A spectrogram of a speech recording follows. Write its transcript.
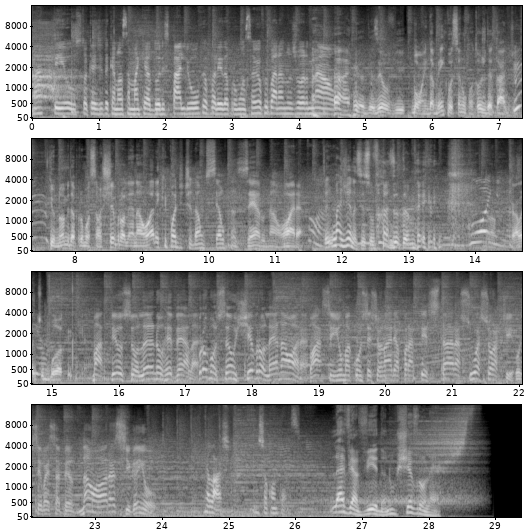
Matheus, tu acredita que a nossa maquiadora espalhou o que eu falei da promoção e eu fui parar no jornal? Ai, meu Deus, eu vi. Bom, ainda bem que você não contou os detalhes. Hum? Que o nome da promoção é Chevrolet na hora e que pode te dar um Celta Zero na hora. Então imagina se isso vaza também. Vergonha, meu Cala de boca aqui. Matheus Solano revela. Promoção Chevrolet na hora. Passe em uma concessionária para testar a sua sorte. Você vai saber na hora se ganhou. Relaxa, isso acontece. Leve a vida no Chevrolet.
